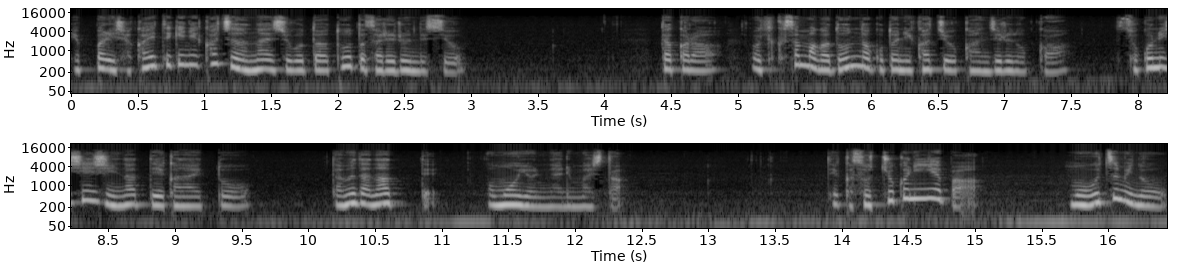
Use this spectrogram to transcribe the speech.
やっぱり社会的に価値のない仕事は淘汰されるんですよ。だからお客様がどんなことに価値を感じるのかそこに真摯になっていかないとダメだなって思うようになりました。ていうか率直に言えばもう内海の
